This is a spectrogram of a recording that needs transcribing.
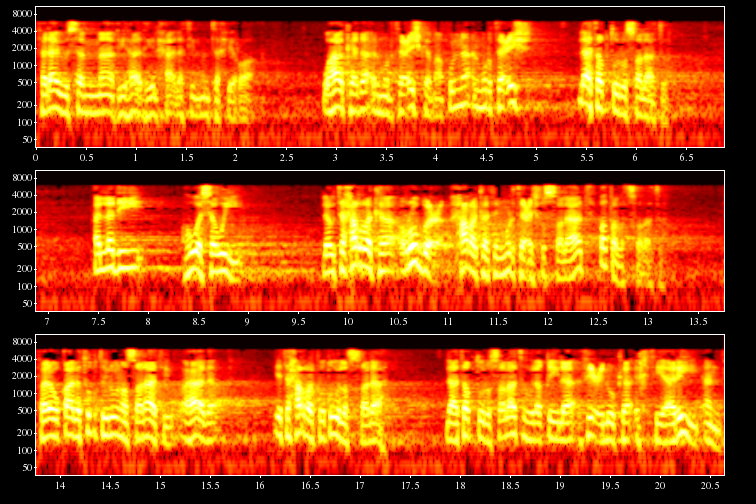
فلا يسمى في هذه الحالة منتحرا. وهكذا المرتعش كما قلنا المرتعش لا تبطل صلاته. الذي هو سوي. لو تحرك ربع حركة المرتعش في الصلاة بطلت صلاته. فلو قال تبطلون صلاتي وهذا يتحرك طول الصلاة. لا تبطل صلاته لقيل فعلك اختياري أنت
